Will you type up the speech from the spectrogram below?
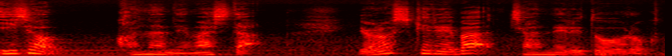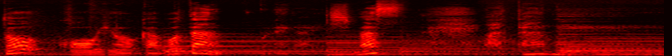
以上、こんなん出ました。よろしければチャンネル登録と高評価ボタンお願いします。またね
